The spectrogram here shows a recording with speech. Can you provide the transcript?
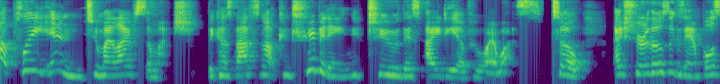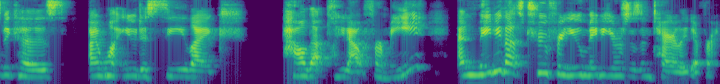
not play into my life so much because that's not contributing to this idea of who I was. So I share those examples because I want you to see like how that played out for me. And maybe that's true for you. Maybe yours is entirely different.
